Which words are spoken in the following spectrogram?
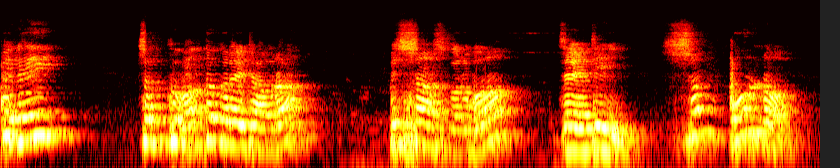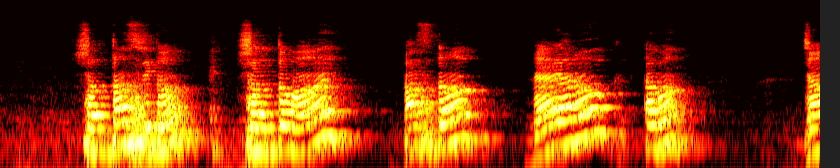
পেলেই চক্ষু বন্ধ করে এটা আমরা বিশ্বাস করব যে এটি সম্পূর্ণ সত্যাশ্রিত, সত্যময়, বাস্তব ন্যায়ানুক এবং যা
